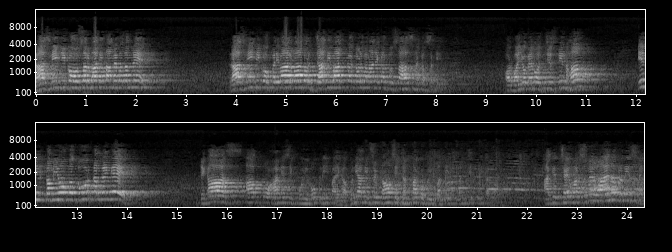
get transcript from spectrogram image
राजनीति को अवसरवादिता में बदलने, राजनीति को परिवारवाद और जातिवाद का गढ़ बनाने का दुस्साहस न कर सके। और भाइयों बहनों जिस दिन हम इन कमियों को दूर कर लेंगे विकास आपको आने से कोई रोक नहीं पाएगा। बुनियादी सुविधाओं से जनता को कोई वंचित नहीं कर पाएगा। आगे छह वर्ष में हुआ है ना प्रदेश में।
